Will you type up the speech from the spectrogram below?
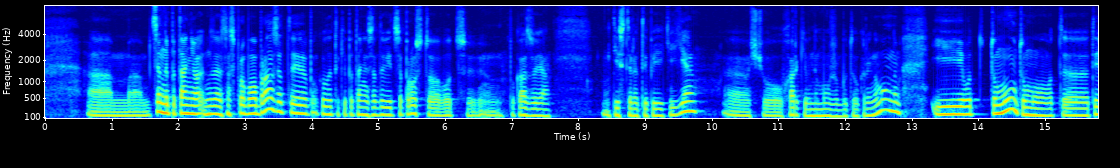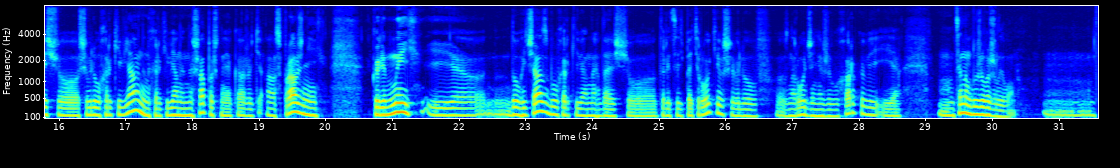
Це не питання, не спроба образити, коли такі питання задають, це просто от, е, показує ті стереотипи, які є. Е, що Харків не може бути україномовним. І от тому тому от е, те, що Шевельов харків'янин, харків'янин не шапошний, як кажуть, а справжній корінний і е, довгий час був харків'ян. Нагадаю, що 35 років Шевельов з народження жив у Харкові, і це нам дуже важливо.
